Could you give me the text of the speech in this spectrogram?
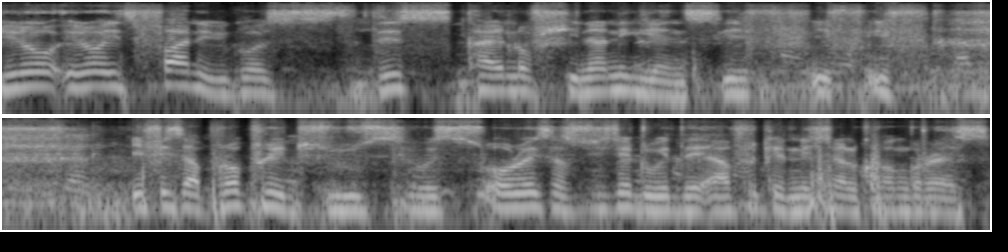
you know, you know, it's funny because this kind of shenanigans, if, if, if, if it's appropriate use, was always associated with the African National Congress.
